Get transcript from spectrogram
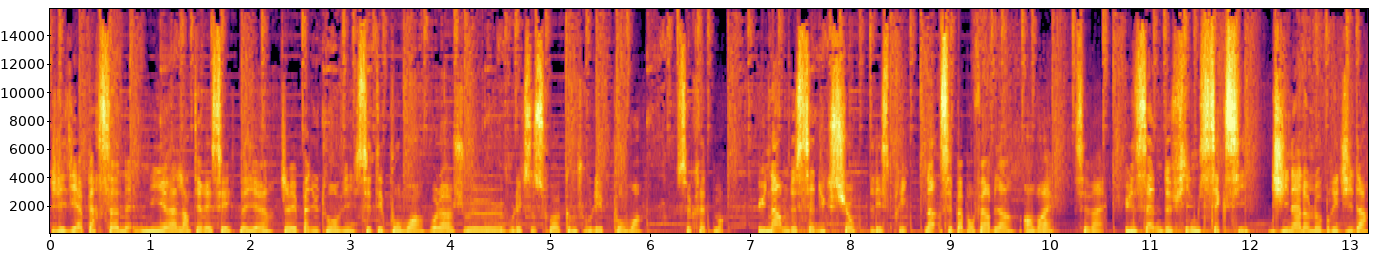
Je l'ai dit à personne, ni à l'intéressé d'ailleurs. J'avais pas du tout envie, c'était pour moi. Voilà, je voulais que ce soit comme je voulais pour moi, secrètement. Une arme de séduction, l'esprit. Non, c'est pas pour faire bien, en vrai, c'est vrai. Une scène de film sexy. Gina Lollobrigida,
